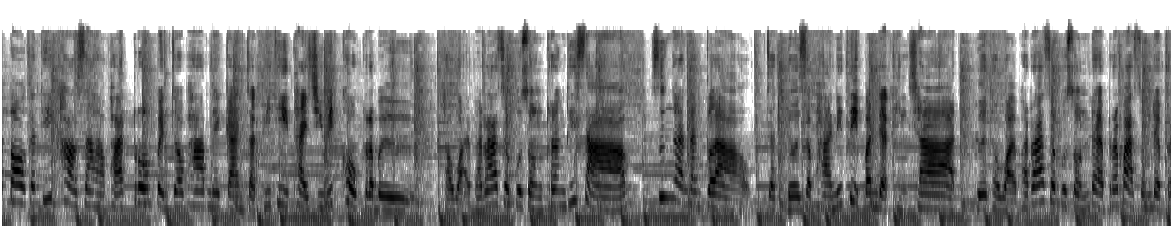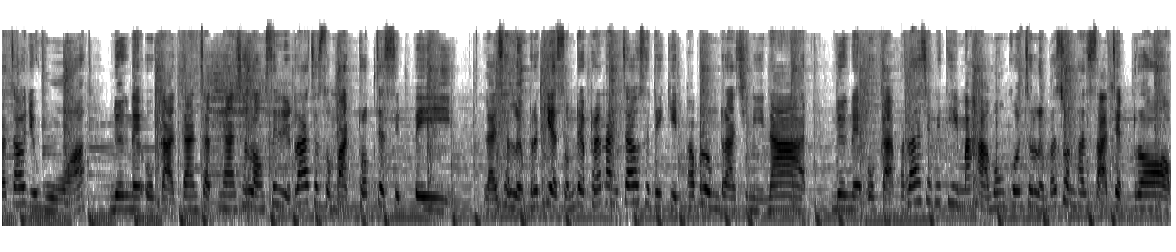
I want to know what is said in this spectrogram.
ต่อกันที่ข่าวสหพัฒน์ร่วมเป็นเจ้าภาพในการจัดพิธีไถ่ชีวิตโคกระบือ ถวายพระราชกุศลครั้งที่ 3 ซึ่งงานดังกล่าว จัดโดยสภานิติบัญญัติแห่งชาติ เพื่อถวายพระราชกุศลแด่พระบาทสมเด็จพระเจ้าอยู่หัว เนื่องในโอกาสการจัดงานฉลองสิริราชสมบัติครบ 70 ปี และเฉลิมพระเกียรติสมเด็จพระนางเจ้าสิริกิติ์พระบรมราชินีนาถ เนื่องในโอกาสพระราชพิธีมหามงคลเฉลิมพระชนมพรรษา 7 รอบ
